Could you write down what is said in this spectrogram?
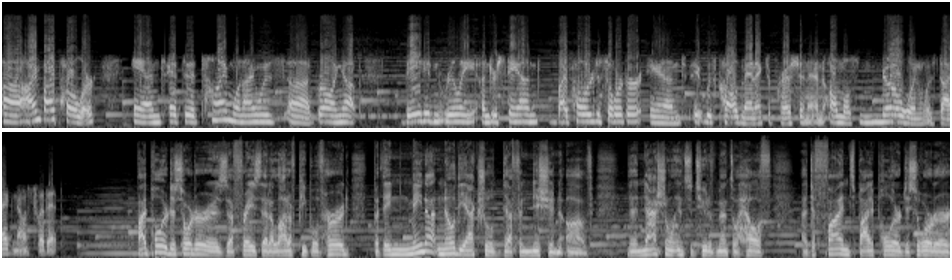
uh, I'm bipolar, and at the time when I was uh, growing up, they didn't really understand bipolar disorder, and it was called manic depression, and almost no one was diagnosed with it. Bipolar disorder is a phrase that a lot of people have heard, but they may not know the actual definition of. The National Institute of Mental Health uh, defines bipolar disorder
